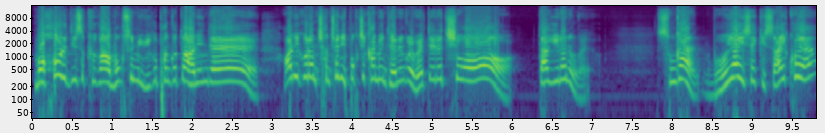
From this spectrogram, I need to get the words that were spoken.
뭐 허리 디스크가 목숨이 위급한 것도 아닌데 아니 그럼 천천히 복직하면 되는 걸 왜 때려치워 딱 이러는 거예요 순간 뭐야 이 새끼 사이코야?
